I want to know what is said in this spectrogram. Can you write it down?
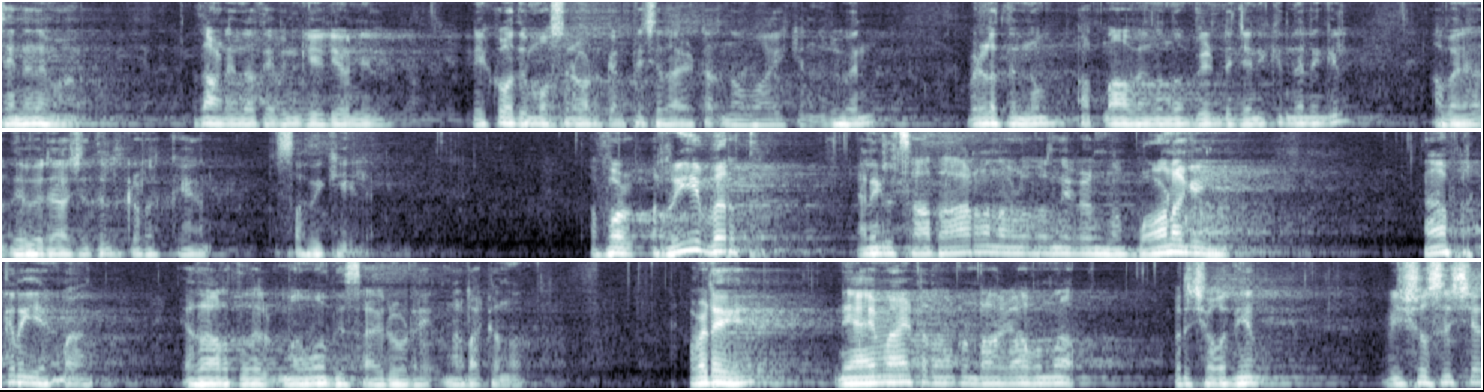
ജനനമാണ്. അതാണ് ഇന്നത്തെ എവൻഗേലിയോനിൽ നിക്കോദിമോസിനോട് കൽപ്പിച്ചതായിട്ട് നാം വായിക്കുന്നു. ഒരുവൻ വെള്ളത്തിൽ നിന്നും ആത്മാവിൽ നിന്നും വീണ്ടും ജനിക്കുന്നില്ലെങ്കിൽ അവന് ദൈവരാജ്യത്തിൽ കിടക്കാൻ സാധിക്കുകയില്ല. അപ്പോൾ റീബർത്ത് അല്ലെങ്കിൽ സാധാരണ നമ്മൾ പറഞ്ഞു കഴിഞ്ഞ ബോണകയും ആ പ്രക്രിയയാണ് യഥാർത്ഥത്തിൽ മുഹമ്മദ് ഇസായിലൂടെ നടക്കുന്നത്. അവിടെ ന്യായമായിട്ട് നമുക്കുണ്ടാകാവുന്ന ഒരു ചോദ്യം വിശ്വസിച്ച്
